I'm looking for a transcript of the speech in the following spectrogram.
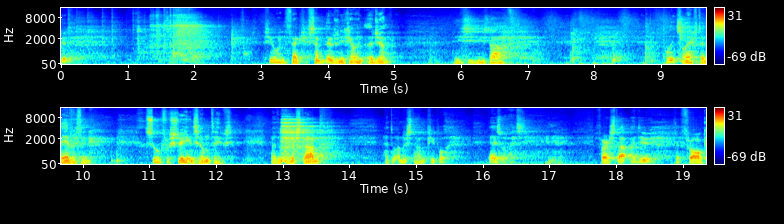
Good. See one thing, sometimes when you come into the gym, and you see these daft plates left and everything, so frustrating sometimes. I don't understand. I don't understand people. It is what it is. Anyway, first up I do the frog,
